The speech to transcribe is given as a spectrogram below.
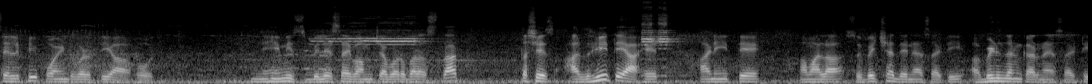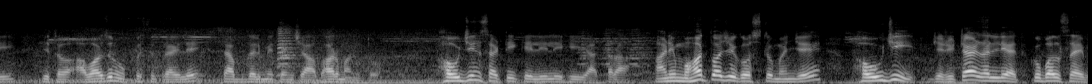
सेल्फी पॉईंटवरती आहोत. नेहमीच बिलेसाहेब आमच्याबरोबर असतात. तसेच आजही ते आहेत आणि ते आम्हाला शुभेच्छा देण्यासाठी अभिनंदन करण्यासाठी इथं आवर्जून उपस्थित राहिले. त्याबद्दल मी त्यांचे आभार मानतो. फौजींसाठी केलेली ही यात्रा आणि महत्त्वाची गोष्ट म्हणजे फौजी जे रिटायर झालेले आहेत कुबल साहेब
